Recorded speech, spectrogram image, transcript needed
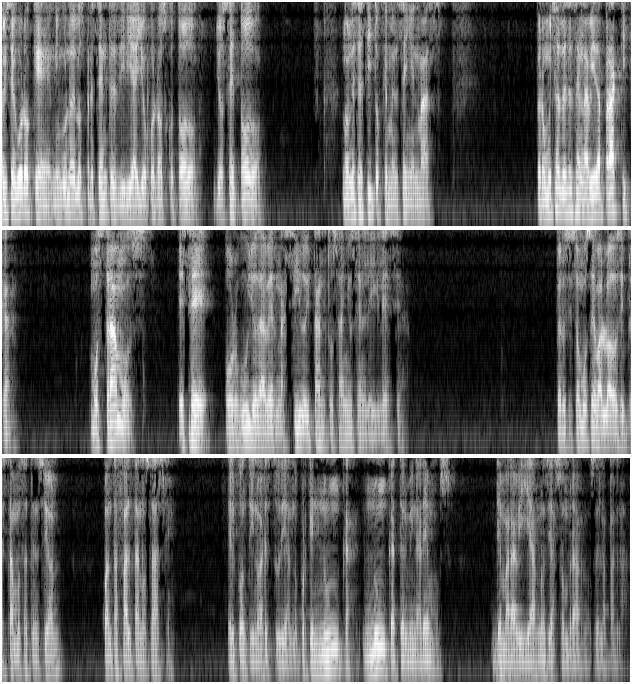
Estoy seguro que ninguno de los presentes diría yo conozco todo, yo sé todo, no necesito que me enseñen más. Pero muchas veces en la vida práctica mostramos ese orgullo de haber nacido y tantos años en la iglesia. Pero si somos evaluados y prestamos atención, ¿cuánta falta nos hace el continuar estudiando? Porque nunca, nunca terminaremos de maravillarnos y asombrarnos de la palabra.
